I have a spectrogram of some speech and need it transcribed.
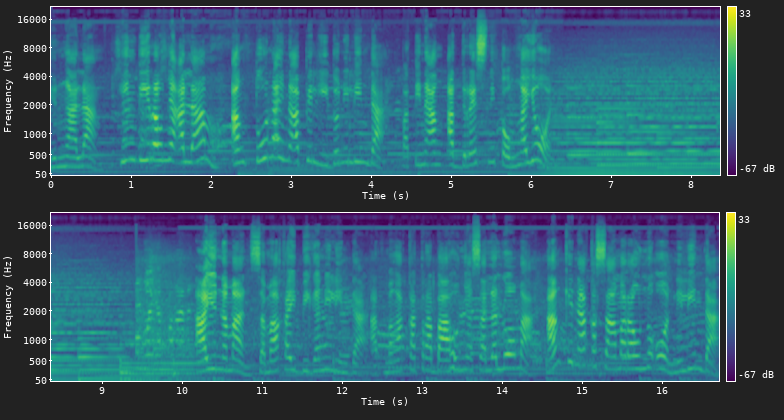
Yun nga lang, hindi raw niya alam ang tunay na apelyido ni Linda, pati na ang address nito ngayon. Ayon naman sa mga kaibigan ni Linda at mga katrabaho niya sa Laloma, ang kinakasama raw noon ni Linda,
